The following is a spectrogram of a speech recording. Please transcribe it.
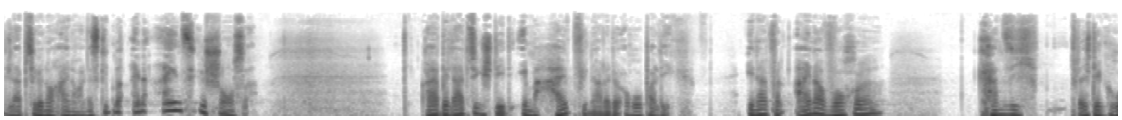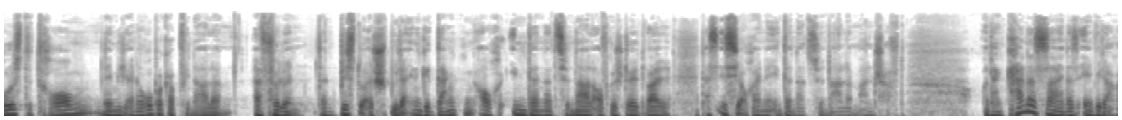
die Leipziger noch einholen. Es gibt nur eine einzige Chance. RB Leipzig steht im Halbfinale der Europa League. Innerhalb von einer Woche kann sich vielleicht der größte Traum, nämlich ein Europacup-Finale, erfüllen. Dann bist du als Spieler in Gedanken auch international aufgestellt, weil das ist ja auch eine internationale Mannschaft. Und dann kann es sein, dass entweder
